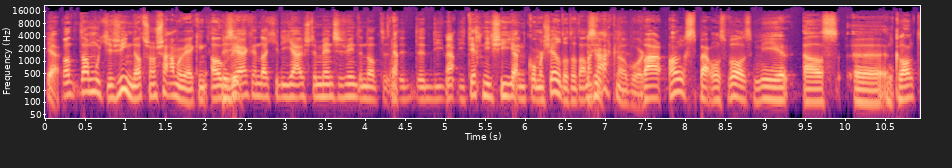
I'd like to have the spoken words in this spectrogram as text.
ja. Want dan moet je zien dat zo'n samenwerking ook Precies. werkt. En dat je de juiste mensen vindt. En dat Ja. de, de- die, Ja. die technici Ja. en commercieel dat dat aan Precies. elkaar geknoopt wordt. Waar angst bij ons was, meer als eh, een klant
